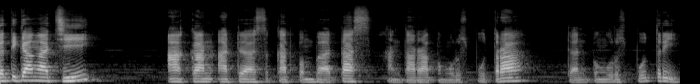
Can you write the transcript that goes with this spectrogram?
Ketika ngaji, akan ada sekat pembatas antara pengurus putra dan pengurus putri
